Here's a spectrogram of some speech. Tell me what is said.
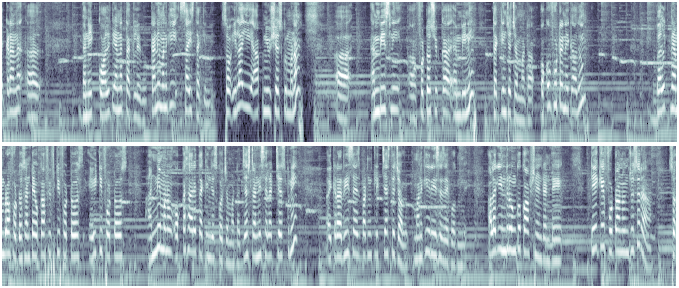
ఎక్కడైనా దాని క్వాలిటీ అనేది తగ్గలేదు. కానీ మనకి సైజ్ తగ్గింది. సో ఇలా ఈ యాప్ని యూజ్ చేసుకుని మనం ఎంబీస్ని ఫొటోస్ యొక్క ఎంబీని తగ్గించవచ్చు అన్నమాట ఒక ఫోటోనే కాదు బల్క్ నెంబర్ ఆఫ్ ఫొటోస్ అంటే ఒక ఫిఫ్టీ ఫొటోస్ ఎయిటీ ఫొటోస్ అన్నీ మనం ఒక్కసారి తగ్గించేసుకోవచ్చు అనమాట జస్ట్ అన్నీ సెలెక్ట్ చేసుకుని ఇక్కడ రీసైజ్ బటన్ క్లిక్ చేస్తే చాలు. మనకి రీసైజ్ అయిపోతుంది. అలాగే ఇందులో ఇంకొక ఆప్షన్ ఏంటంటే టేక్ ఏ ఫోటో అని చూసారా? సో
